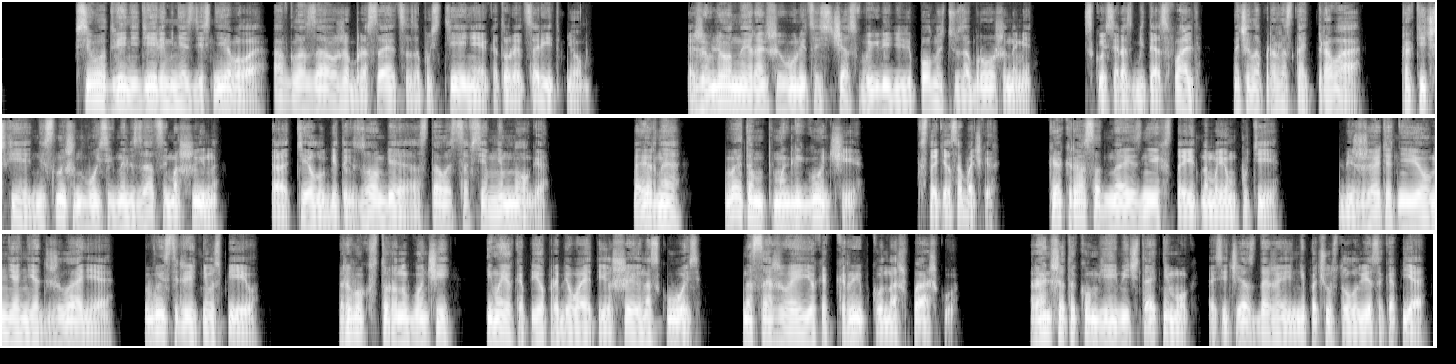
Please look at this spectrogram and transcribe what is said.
Всего две недели меня здесь не было, а в глаза уже бросается запустение, которое царит в нем. Оживленные раньше улицы сейчас выглядели полностью заброшенными. Сквозь разбитый асфальт начала прорастать трава. Практически не слышен вой сигнализации машин, а тел убитых зомби осталось совсем немного. Наверное, в этом помогли гончие. Кстати, о собачках. Как раз одна из них стоит на моем пути. Бежать от нее у меня нет желания, выстрелить не успею. Рывок в сторону гончей, и мое копье пробивает ее шею насквозь, насаживая ее как рыбку на шпажку. Раньше о таком я и мечтать не мог, а сейчас даже не почувствовал веса копья.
